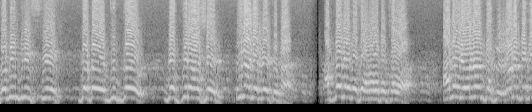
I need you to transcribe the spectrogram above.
গোবিন্দ স্ট্রিট যত যোগ্য ব্যক্তিরা আছেন, উনাদের ব্যর্থতা। আপনাদের কাছে আমার একটা চাওয়া। আমি লন্ডন থাকি। লন্ডন থেকে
